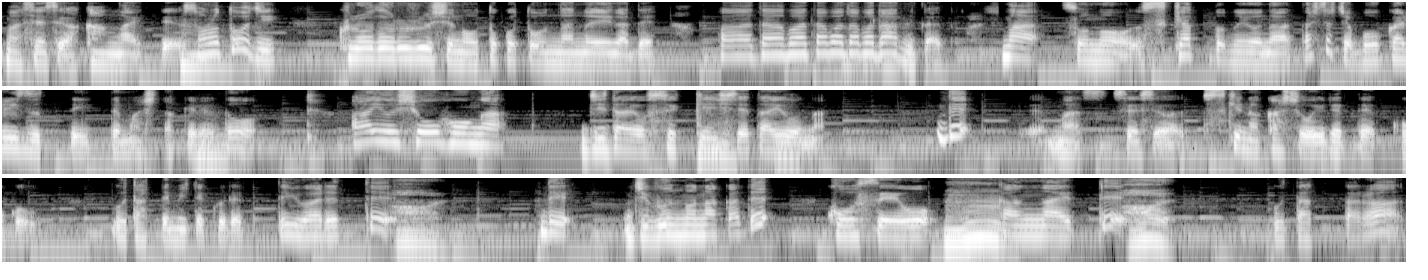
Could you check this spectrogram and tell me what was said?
まあ、先生が考えて、うんその当時クロード・ルルーシュの男と女の映画で「バダバダバダバダ」みたいな、まあそのスキャットのような私たちはボーカリーズって言ってましたけれど、ああいう商法が時代を席巻してたような。で、まあ、先生は好きな歌詞を入れてここ歌ってみてくれって言われてはで自分の中で構成をいうん。考えてはい。歌ったら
